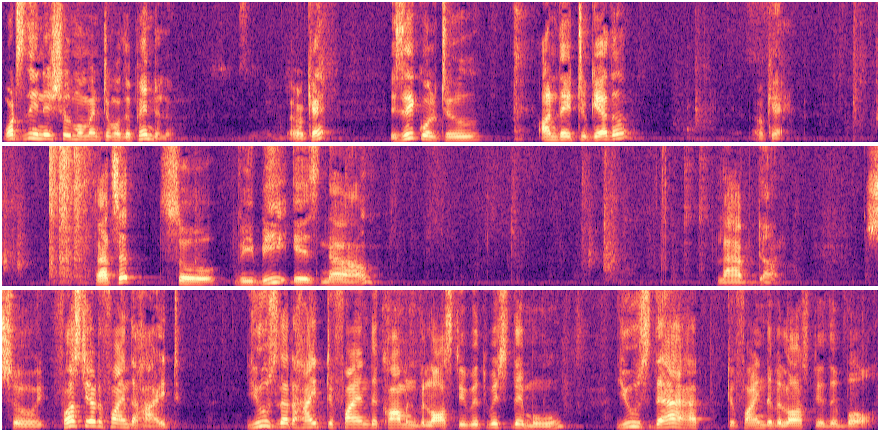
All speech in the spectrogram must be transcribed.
what's the initial momentum of the pendulum? Okay? Is equal to, are they together? Okay. That's it. So VB is now lab done. So first you have to find the height. Use that height to find the common velocity with which they move. Use that to find the velocity of the ball.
